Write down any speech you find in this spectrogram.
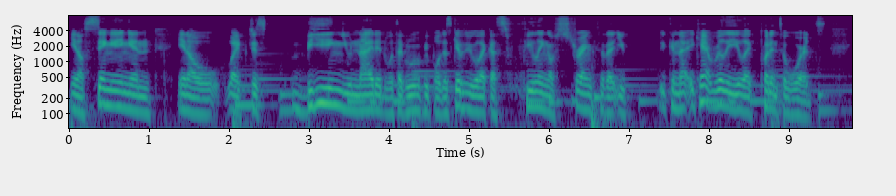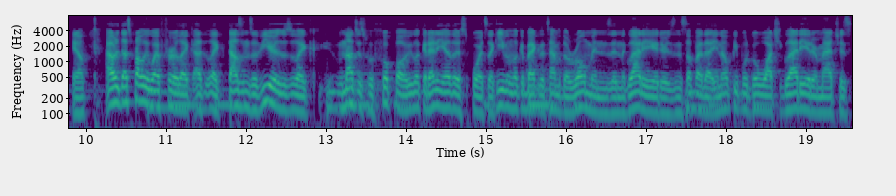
you know singing and you know like just being united with a group of people just gives you like a feeling of strength that you you can you can't really like put into words you know? I would, that's probably why for like like thousands of years like not just with football you look at any other sports like even looking back at the time of the romans and the gladiators and stuff like that you know? People would go watch gladiator matches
